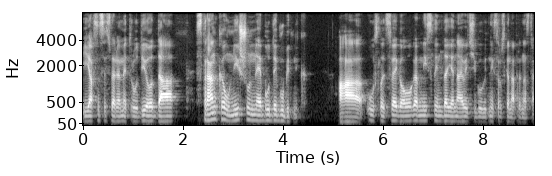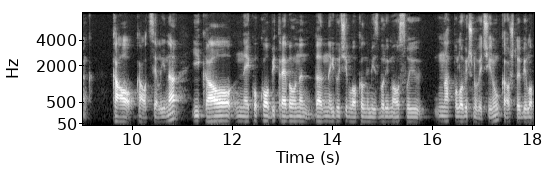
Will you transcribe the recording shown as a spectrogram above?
i ja sam se sve vreme trudio da stranka u Nišu ne bude gubitnik. A usled svega ovoga mislim da je najveći gubitnik Srpska napredna stranka. Kao, kao celina i kao neko ko bi trebao na, da na idućim lokalnim izborima osvoji nadpolovičnu većinu, kao što je bilo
